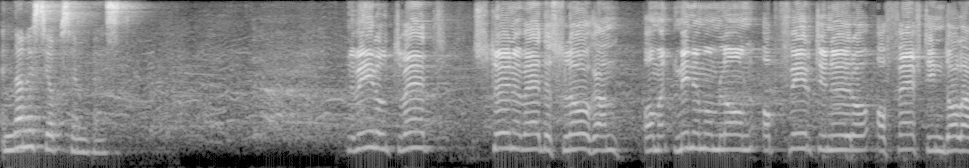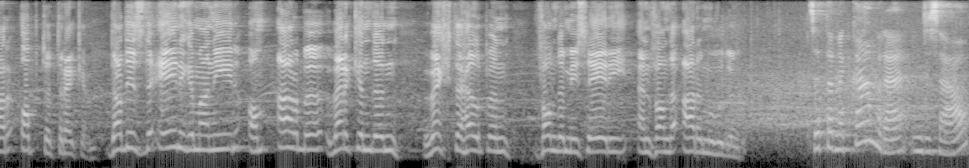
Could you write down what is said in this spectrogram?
En dan is hij op zijn best. Wereldwijd steunen wij de slogan om het minimumloon op 14 euro of 15 dollar op te trekken. Dat is de enige manier om arme werkenden weg te helpen van de miserie en van de armoede. Zet dan een camera in de zaal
